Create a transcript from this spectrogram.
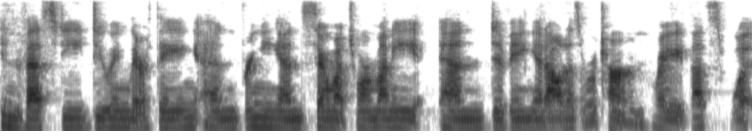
investee doing their thing and bringing in so much more money and divvying it out as a return, right? That's what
